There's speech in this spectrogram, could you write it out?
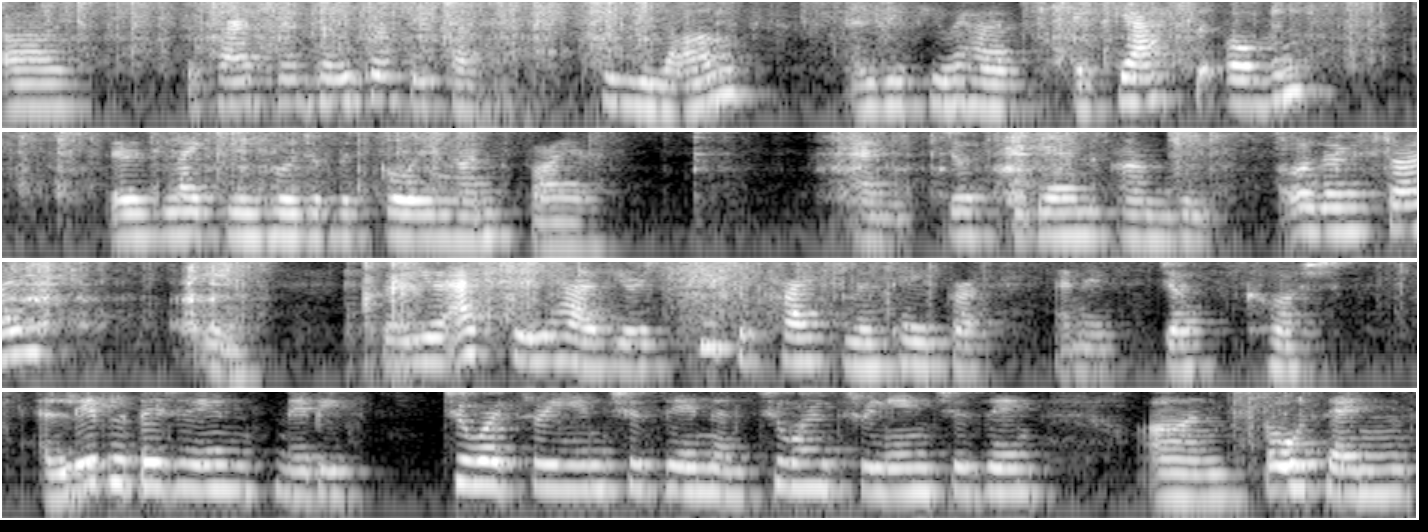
of the parchment paper because it's too long. And if you have a gas oven, there's likelihood of it going on fire. And just again on the other side, in. So you actually have your piece of parchment paper and it's just cut a little bit in, maybe two or three inches in and two or three inches in on both ends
